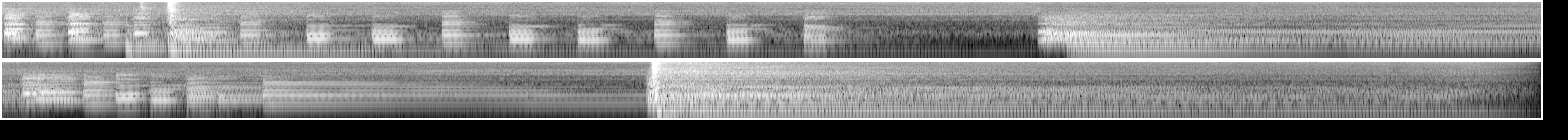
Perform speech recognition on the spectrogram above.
Música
